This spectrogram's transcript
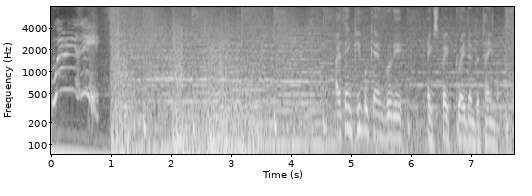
Where is he? I think people can really expect great entertainment.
